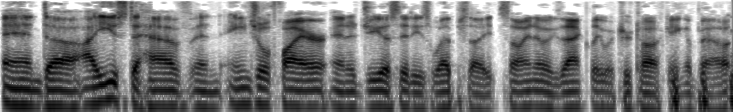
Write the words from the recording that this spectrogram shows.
And uh, I used to have an Angel Fire and a GeoCities website, so I know exactly what you're talking about.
